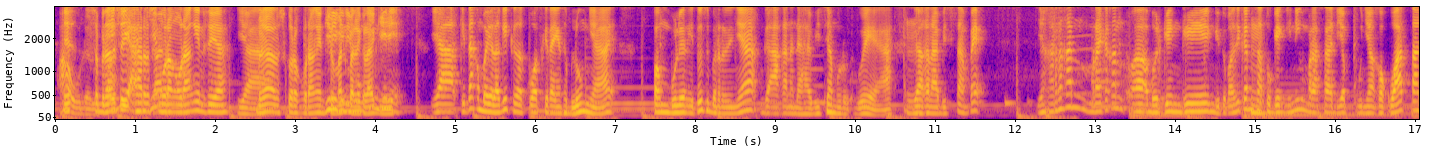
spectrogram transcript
Ah, ya, udah. sebenarnya sih harus ngurang-ngurangin sih ya. ya. Sebenarnya harus kurang-kurangin, Gini, cuman gini, balik lagi. gini. Ya kita kembali lagi ke quotes kita yang sebelumnya. Pembulian itu sebenarnya gak akan ada habisnya menurut gue ya. Hmm. Gak akan habis sampai ya karena kan mereka kan uh, bergeng-geng gitu. Pasti kan Hmm. satu geng ini merasa dia punya kekuatan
